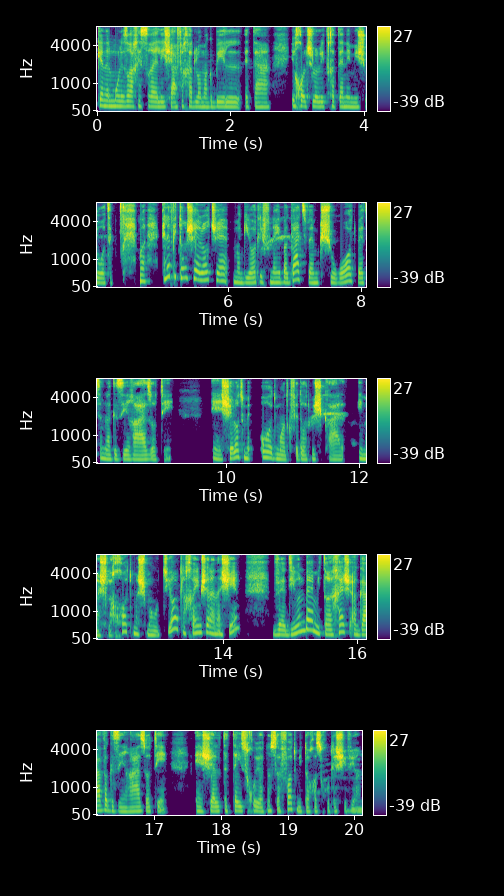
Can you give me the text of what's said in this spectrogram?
כן, אל מול אזרח ישראלי שאף אחד לא מגביל את היכולת שלו להתחתן עם מישהו רוצה. כלומר, אלה פתאום שאלות שמגיעות לפני בג"ץ והן קשורות בעצם לגזירה הזאתי. אה, שאלות מאוד מאוד כבדות משקל, עם השלכות משמעותיות לחיים של אנשים, והדיון בהם מתרחש אגב הגזירה הזאתי אה, של תתי זכויות נוספות מתוך הזכות לשוויון.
